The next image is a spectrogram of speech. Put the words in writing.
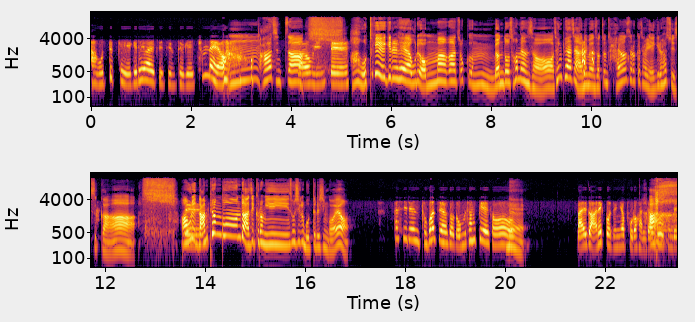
아 어떻게 얘기를 해야 할지 지금 되게 춥네요. 음, 아, 진짜. 마음이. 네. 아, 어떻게 얘기를 해야 우리 엄마가 조금 면도 서면서 창피하지 않으면서 좀 자연스럽게 잘 얘기를 할 수 있을까? 아, 우리 네. 남편분도 아직 그럼 이 소식을 못 들으신 거예요? 사실은 두 번째여서 너무 창피해서 네. 말도 안 했거든요. 보러 간다고. 아. 근데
